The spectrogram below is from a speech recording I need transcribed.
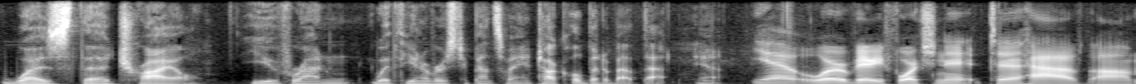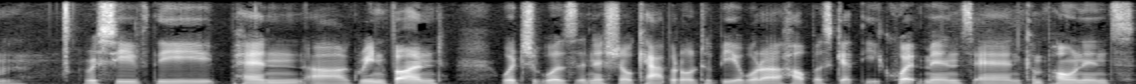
was the trial you've run with the University of Pennsylvania. Talk a little bit about that. Yeah. Yeah, we're very fortunate to have um, received the Penn uh, Green Fund, which was initial capital to be able to help us get the equipment and components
